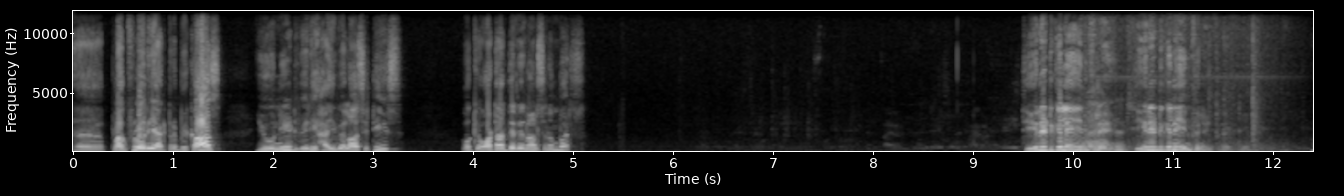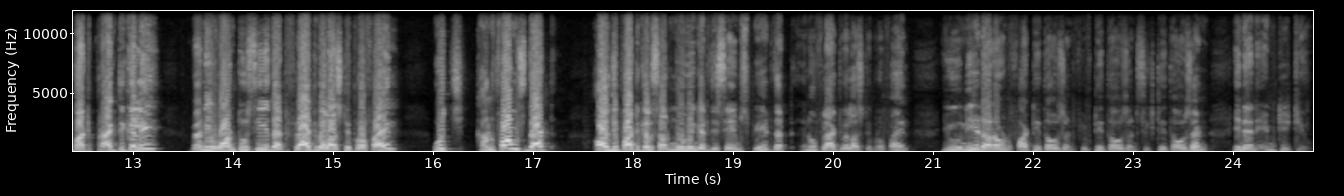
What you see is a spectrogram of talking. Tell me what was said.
uh, plug flow reactor because you need very high velocities. Okay, what are the Reynolds numbers? Theoretically infinite, theoretically infinite, but practically when you want to see that flat velocity profile which confirms that all the particles are moving at the same speed that you know flat velocity profile you need around 40,000, 50,000, 60,000 in an empty tube.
